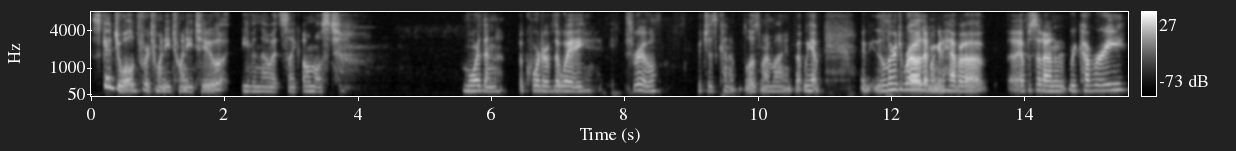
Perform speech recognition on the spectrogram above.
scheduled for 2022, even though it's like almost more than a quarter of the way through, which is kind of blows my mind. But we have Learn to Row, then we're going to have a, a episode on recovery,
